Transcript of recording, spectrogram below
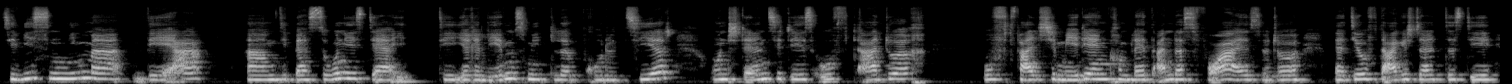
Sie wissen nicht mehr, wer ähm, die Person ist, der, die ihre Lebensmittel produziert und stellen sie das oft auch durch oft falsche Medien komplett anders vor. Also da wird ja oft dargestellt, dass die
